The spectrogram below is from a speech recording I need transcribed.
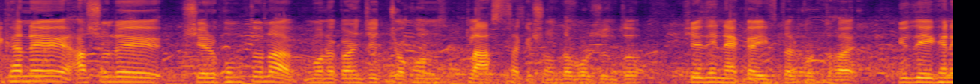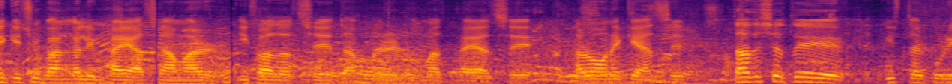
এখানে আসলে সেরকম তো না, মনে করেন যে যখন ক্লাস থাকে সন্ধ্যা পর্যন্ত, সেদিন একা ইফতার করতে হয়। কিন্তু এখানে কিছু বাঙালি ভাই আছে, আমার ইফাদ আছে, তারপরে রুমাত ভাই আছে, আরও অনেকে আছে। তাদের সাথে ইফতার করি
